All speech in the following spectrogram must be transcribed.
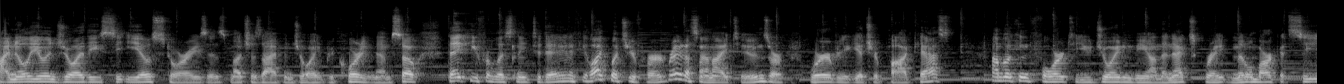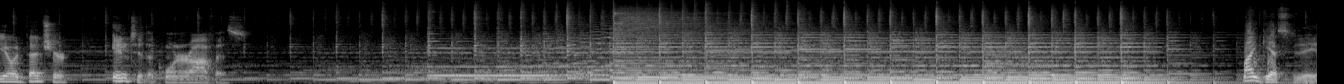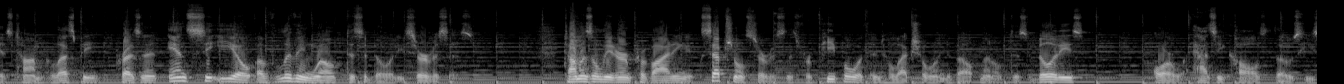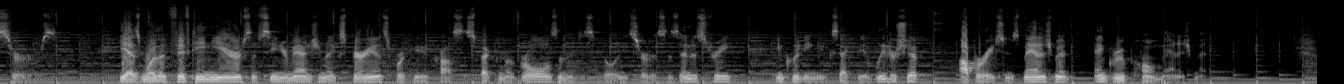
I know you enjoy these CEO stories as much as I've enjoyed recording them. So thank you for listening today. And if you like what you've heard, rate us on iTunes or wherever you get your podcasts. I'm looking forward to you joining me on the next great middle market CEO adventure into the corner office. My guest today is Tom Gillespie, President and CEO of Living Well Disability Services. Tom is a leader in providing exceptional services for people with intellectual and developmental disabilities or as he calls those he serves. He has more than 15 years of senior management experience working across the spectrum of roles in the disability services industry, including executive leadership, operations management, and group home management.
